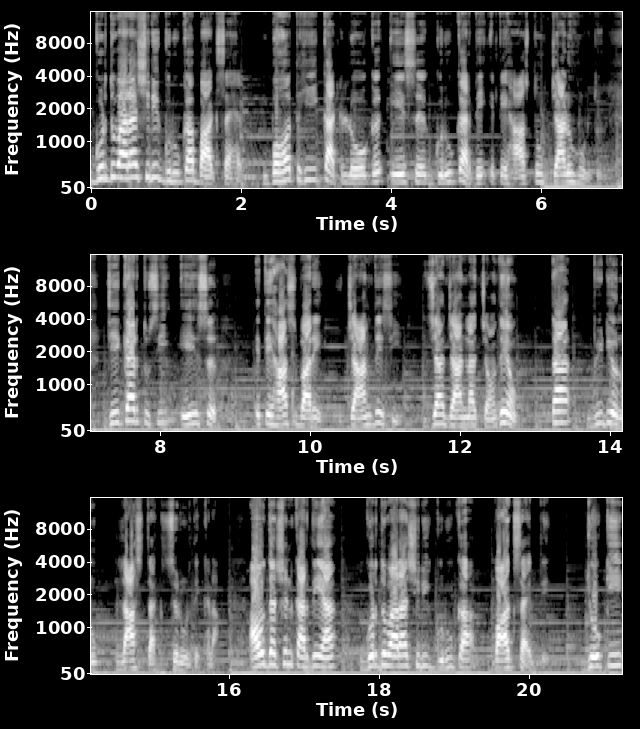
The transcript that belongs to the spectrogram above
ਗੁਰਦੁਆਰਾ ਸ੍ਰੀ ਗੁਰੂ ਕਾ ਬਾਗ ਸਾਹਿਬ। ਬਹੁਤ ਹੀ ਘੱਟ ਲੋਕ ਇਸ ਗੁਰੂ ਘਰ ਦੇ ਇਤਿਹਾਸ ਤੋਂ ਜਾਣੂ ਹੋਣਗੇ। ਜੇਕਰ ਤੁਸੀਂ ਇਸ ਇਤਿਹਾਸ ਬਾਰੇ ਜਾਣਦੇ ਸੀ ਜਾਂ ਜਾਣਨਾ ਚਾਹੁੰਦੇ ਹੋ, ਤਾਂ ਵੀਡੀਓ ਨੂੰ ਲਾਸਟ ਤੱਕ ਜ਼ਰੂਰ ਦੇਖਣਾ। ਆਓ ਦਰਸ਼ਨ ਕਰਦੇ ਹਾਂ ਗੁਰਦੁਆਰਾ ਸ੍ਰੀ ਗੁਰੂ ਕਾ ਬਾਗ ਸਾਹਿਬ ਦੇ, ਜੋ ਕਿ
